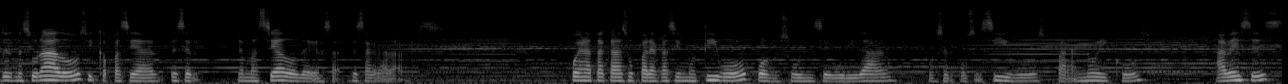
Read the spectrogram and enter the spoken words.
desmesurados y capacidad de ser demasiado desagradables. Pueden atacar a su pareja sin motivo por su inseguridad, por ser posesivos, paranoicos, a veces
